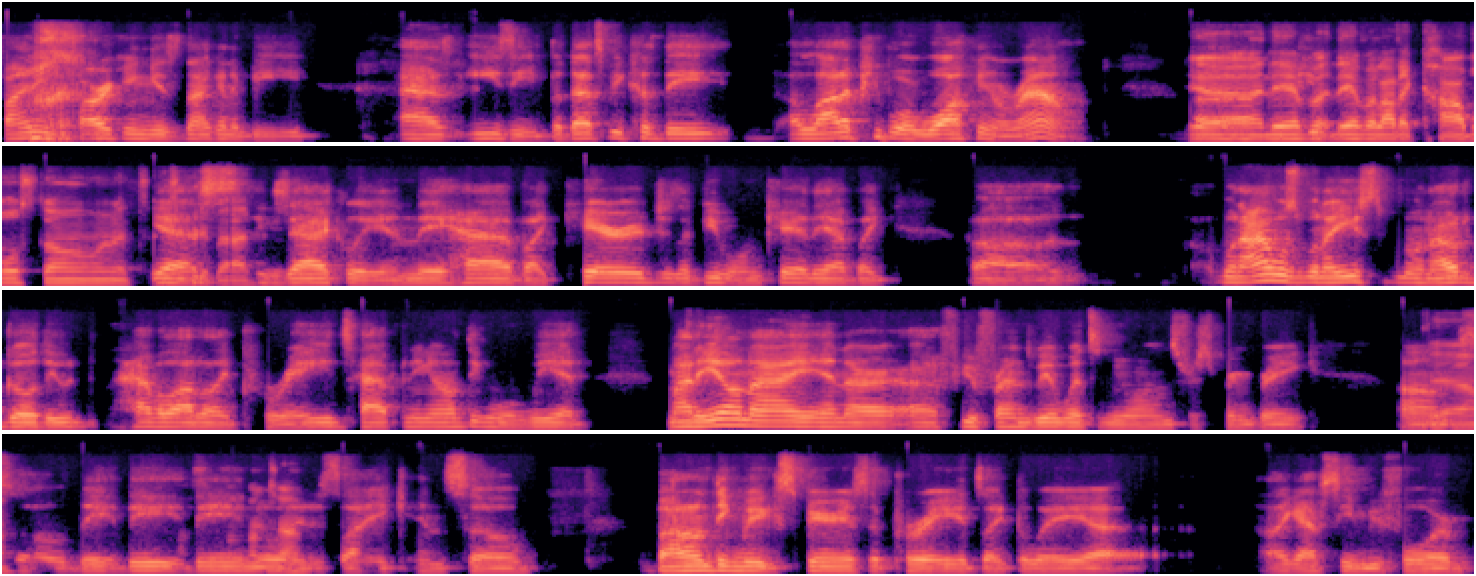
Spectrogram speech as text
finding parking is not going to be as easy, but that's because they a lot of people are walking around. Yeah, Uh, and they have a, peop- they have a lot of cobblestone. It's, it's Yes, pretty bad. exactly, and they have like carriages, like people in care. They have like uh when I was when I used to when I would go, they would have a lot of like parades happening. I don't think when we had Mario and I and our a few friends, we went to New Orleans for spring break. Um, Yeah. so they they they know what it's like, and so, but I don't think we experienced the parades like the way uh like I've seen before.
